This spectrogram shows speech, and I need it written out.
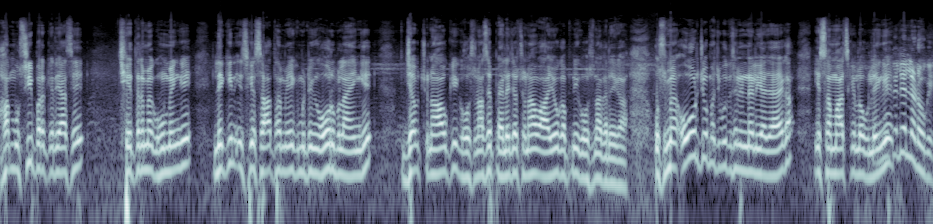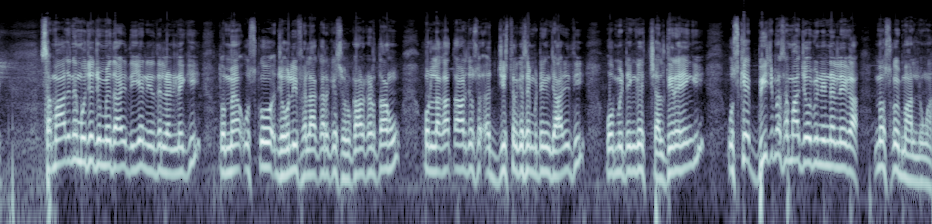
हम उसी प्रक्रिया से क्षेत्र में घूमेंगे लेकिन इसके साथ हम एक मीटिंग और बुलाएँगे जब चुनाव की घोषणा से पहले जब चुनाव आयोग अपनी घोषणा करेगा। उसमें और जो मजबूती से निर्णय लिया जाएगा ये समाज के लोग लेंगे। लड़ोगे? समाज ने मुझे ज़िम्मेदारी दी है निर्दय लड़ने की तो मैं उसको झोली फैला करके स्वीकार करता हूँ और लगातार जो जिस तरीके से मीटिंग जारी थी वो मीटिंगें चलती रहेंगी। उसके बीच में समाज जो भी निर्णय लेगा मैं उसको भी मान लूँगा।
